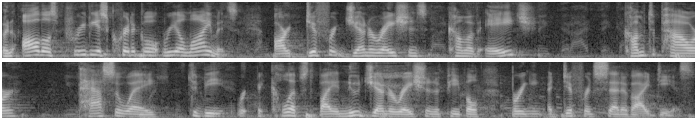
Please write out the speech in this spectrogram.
in all those previous critical realignments are different generations come of age, come to power, pass away, to be eclipsed by a new generation of people bringing a different set of ideas.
